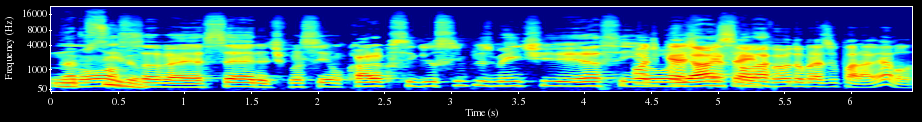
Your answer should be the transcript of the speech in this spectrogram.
Não é possível. Nossa, velho, é sério. Tipo assim, o cara conseguiu simplesmente, é assim, eu podcast olhar foi e aí? falar... Foi o do Brasil Paralelo?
